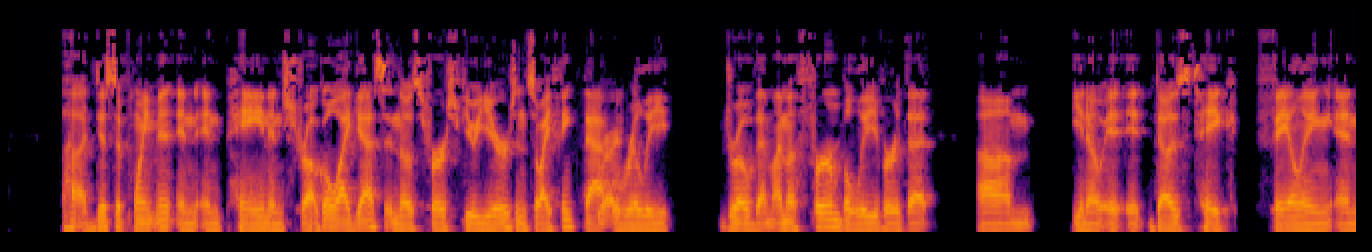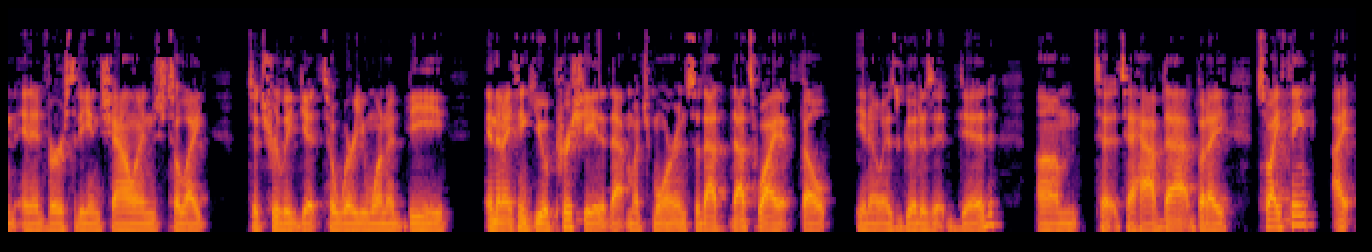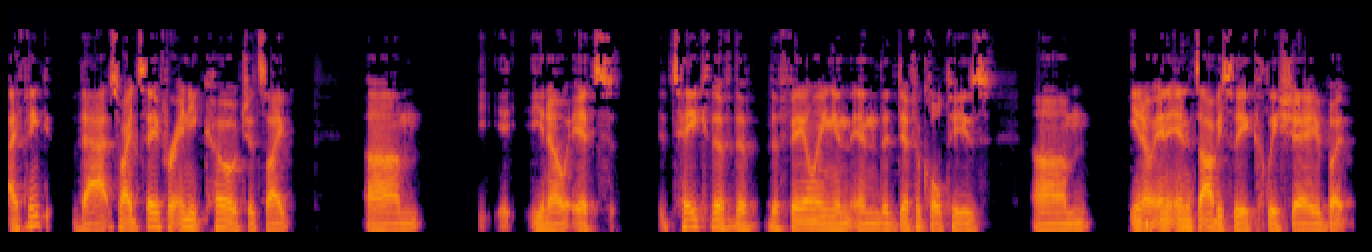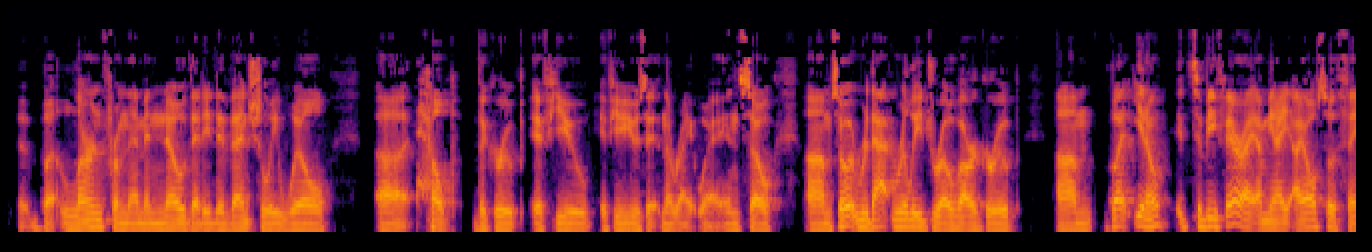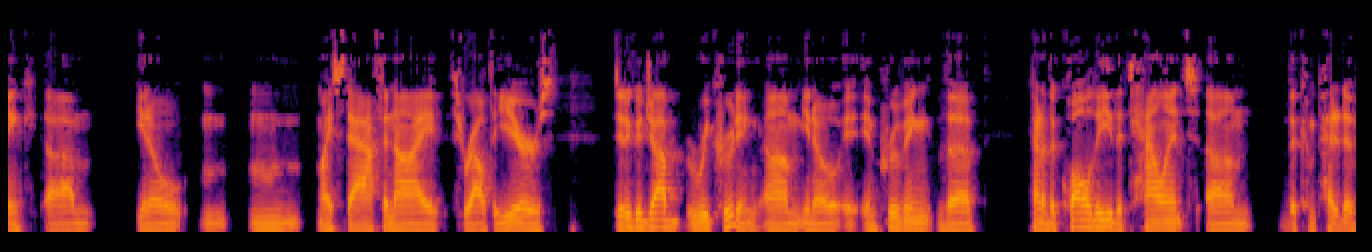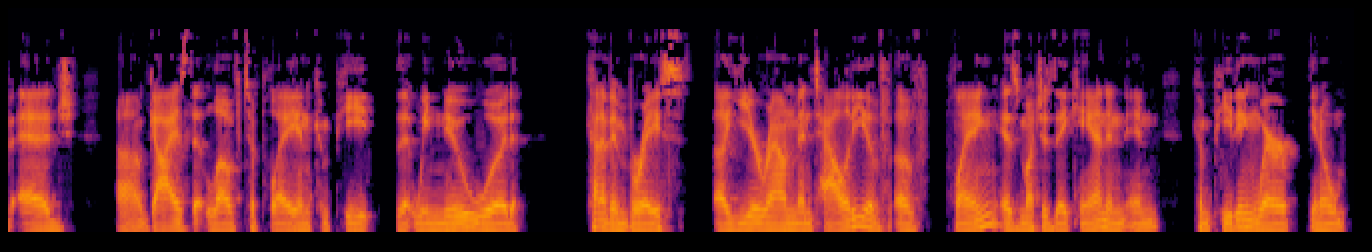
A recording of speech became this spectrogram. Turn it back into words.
uh, disappointment and, and pain and struggle I guess in those first few years and so I think that right. really drove them. I'm a firm believer that um, you know it, it does take failing and, and adversity and challenge to like to truly get to where you want to be and then I think you appreciate it that much more. And so that that's why it felt you know as good as it did um, to to have that. But I so I think I I think that so I'd say for any coach, it's like um, you know it's take the the the failing and and the difficulties um, you know, and, and it's obviously a cliche, but but learn from them and know that it eventually will uh, help the group if you if you use it in the right way. And so um, so it, that really drove our group. Um, but you know, to be fair, I, I mean, I, I, also think um, you know m- m- my staff and I throughout the years did a good job recruiting. Um, you know, improving the kind of the quality, the talent, um, the competitive edge. Uh, guys that love to play and compete that we knew would kind of embrace a year round mentality of, of playing as much as they can and, and competing where, you know,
